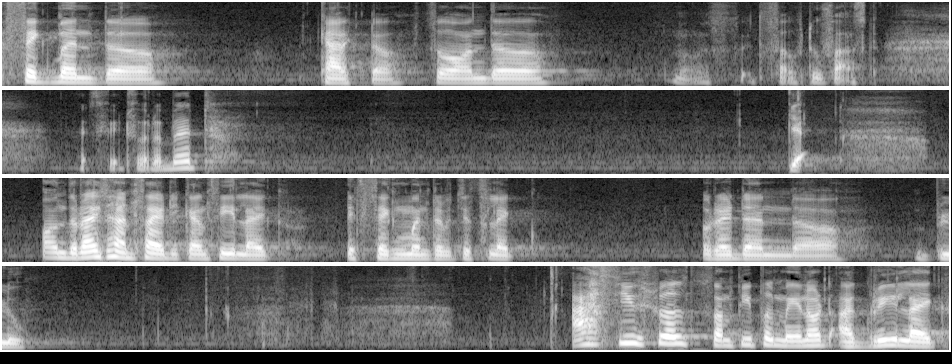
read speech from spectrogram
segment the character. So on the, no, it's too fast. Let's wait for a bit. Yeah. On the right-hand side, you can see like a segment which is like red and uh, blue. As usual, some people may not agree like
